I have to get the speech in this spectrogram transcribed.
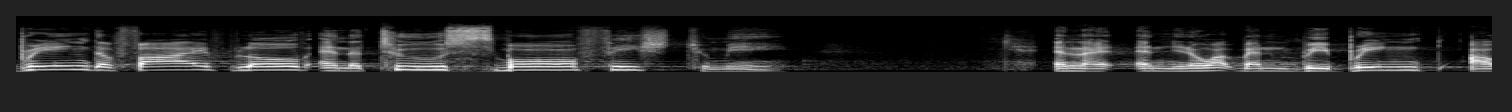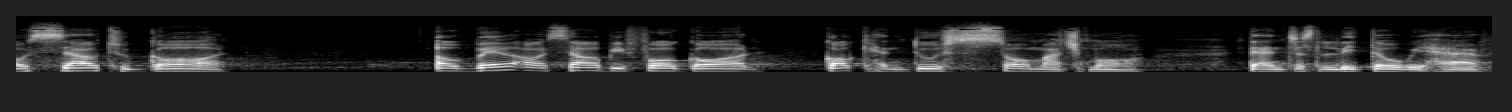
Bring the five loaves and the two small fish to me. And like, and you know what? When we bring ourselves to God, avail ourselves before God, God can do so much more than just little we have.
